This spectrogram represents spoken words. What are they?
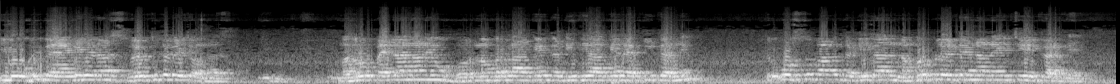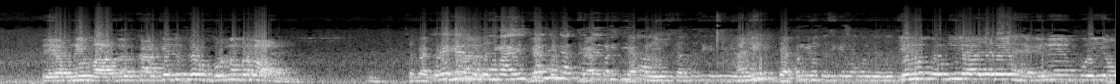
ਇਹ ਉਹੀ ਕਹਾਂਗੇ ਜਿਹੜਾ ਸਵਿਫਟ ਦੇ ਵਿੱਚ ਆਉਂਦਾ ਸੀ। ਮਤਲਬ ਪਹਿਲਾਂ ਇਹਨਾਂ ਨੇ ਹੋਰ ਨੰਬਰ ਲਾ ਕੇ ਗੱਡੀ ਤੇ ਆ ਕੇ ਰੈਕੀ ਕਰਨੀ ਤੇ ਉਸ ਤੋਂ ਬਾਅਦ ਗੱਡੀ ਦਾ ਨੰਬਰ ਪਲੇਟ ਇਹਨਾਂ ਨੇ ਚੇਂਜ ਕਰਕੇ ਤੇ ਆਪਣੀ ਵਾਰਦਾਤ ਕਰਕੇ ਤੇ ਫਿਰ ਹੋਰ ਨੰਬਰ ਲਾ ਲੈਣਾ ਉਰੇ ਕਿ ਮੋਬਾਈਲ ਤਾਂ ਨਹੀਂ ਰੱਖਦੇ ਸੀ ਜੀ ਵੈਪਨ ਯੂਜ਼ ਕਰਦੇ ਸੀਗੇ ਜੀ? ਹਾਂਜੀ। ਵੈਪਨ ਵੀ ਹੁੰਦੇ ਸੀਗੇ ਇਹਨਾਂ ਕੋਲ ਜਦੋਂ ਇਹਨੂੰ ਕੋਈ ਆ ਜਿਹੜੇ ਹੈਗੇ ਨੇ ਕੋਈ ਉਹ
